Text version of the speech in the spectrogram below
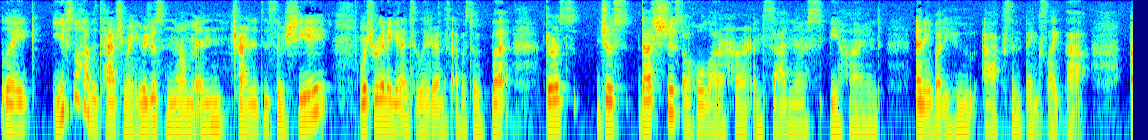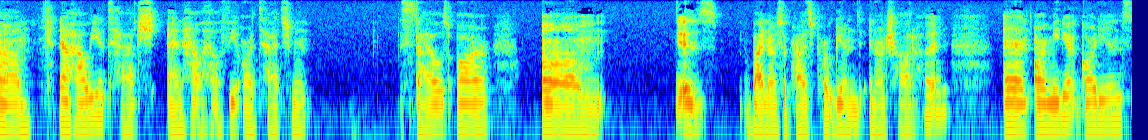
Like you still have attachment. You're just numb and trying to dissociate, which we're going to get into later in this episode, but there's just that's just a whole lot of hurt and sadness behind anybody who acts and thinks like that. Um, now, how we attach and how healthy our attachment styles are um, is by no surprise programmed in our childhood. And our immediate guardians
